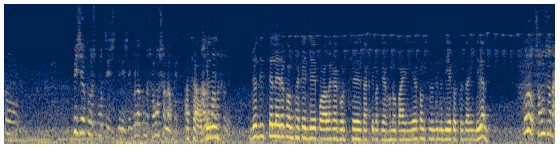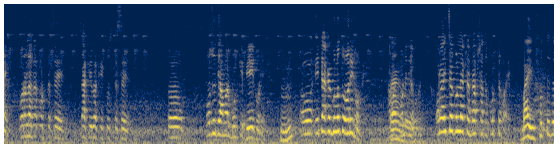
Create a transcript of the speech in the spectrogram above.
তো বিশ একুশ পঁচিশ তিরিশ এগুলো কোনো সমস্যা না ভাই। আচ্ছা, ভালো যদি- মানুষ হলে। যদি ছেলে এরকম থাকে যে পড়ালেখা করছে চাকরি বাকরি এখনও পায়নি এরকম ছেলে যদি বিয়ে করতে চাই দিবেন? করুক সমস্যা নাই। পড়ালেখা করতেছে চাকরি বাকরি খুঁজতেছে। তো ও যদি আমার বোনকে বিয়ে করে তো এই টাকাগুলো তো ওরই হবে। আমার হ্যাঁ, বোনেরই হবে। ওরা ইচ্ছা করলে একটা ব্যবসা তো করতে পারে। ভাই সত্যি তো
